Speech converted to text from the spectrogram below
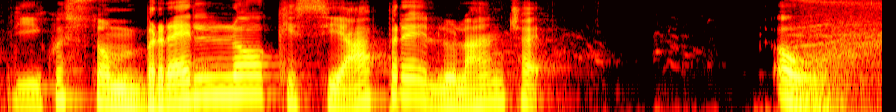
di questo ombrello che si apre, lo lancia e... Oh.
